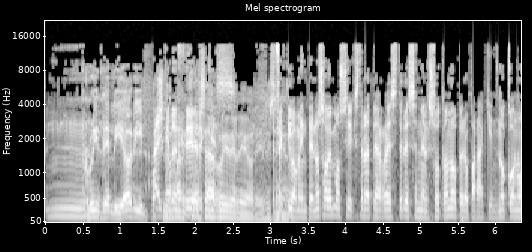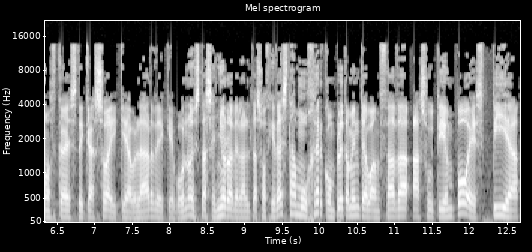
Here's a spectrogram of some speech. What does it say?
Mm, Ruiz de Liori, pues la marquesa que es- Ruiz de Efectivamente, no sabemos si extraterrestres en el sótano, pero para quien no conozca este caso hay que hablar de que, bueno, esta señora de la alta sociedad, esta mujer completamente avanzada a su tiempo, espía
